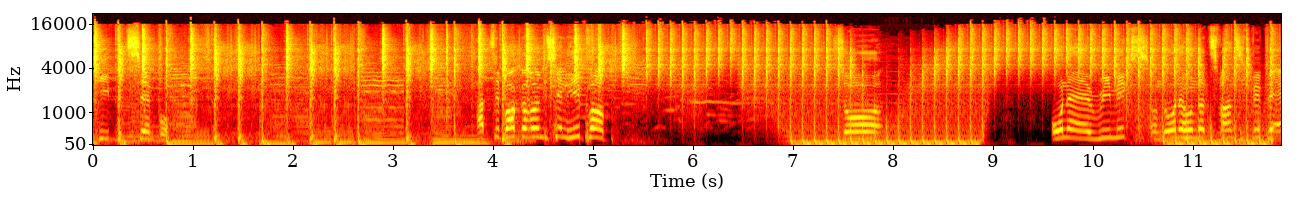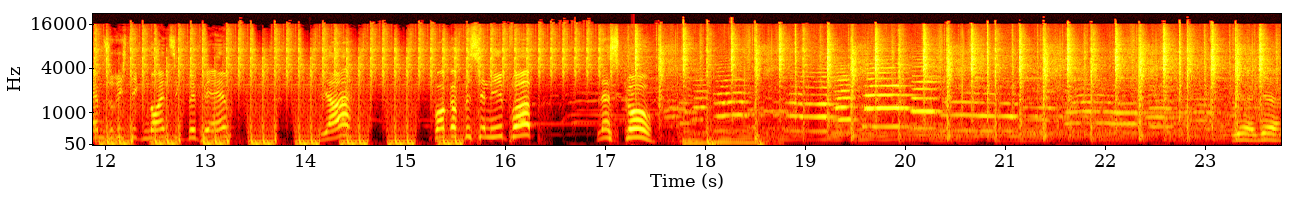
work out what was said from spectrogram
Keep it simple. Habt ihr Bock auf ein bisschen Hip-Hop? So ohne Remix und ohne 120 BPM, so richtig 90 BPM. Ja? Bock auf bisschen Hip-Hop? Let's go! Yeah, yeah.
